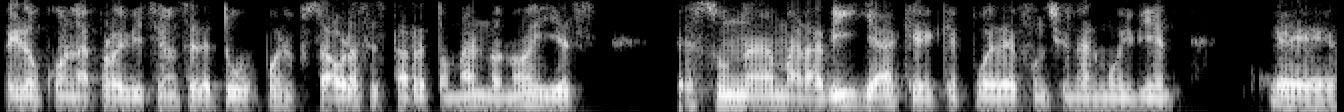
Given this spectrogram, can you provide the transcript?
pero con la prohibición se detuvo. Bueno, pues ahora se está retomando, ¿no? Y es, es una maravilla que, que puede funcionar muy bien. Eh,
